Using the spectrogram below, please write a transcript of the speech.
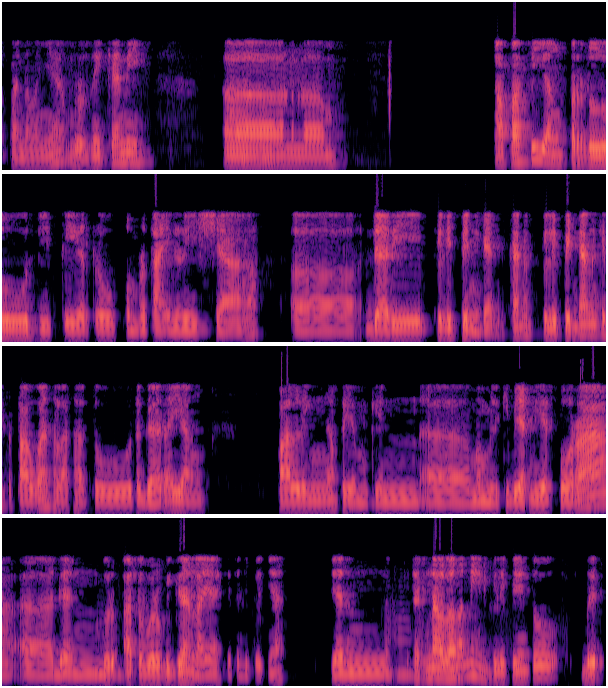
apa namanya? Menurut Nika nih, em, apa sih yang perlu ditiru pemerintah Indonesia eh, dari Filipina kan? Kan Filipina kan kita tahu kan salah satu negara yang paling apa ya mungkin eh, memiliki banyak diaspora eh, dan bur- atau buruh migran lah ya kita nyebutnya. Dan Mm-mm. kita kenal banget nih di Filipina itu be-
